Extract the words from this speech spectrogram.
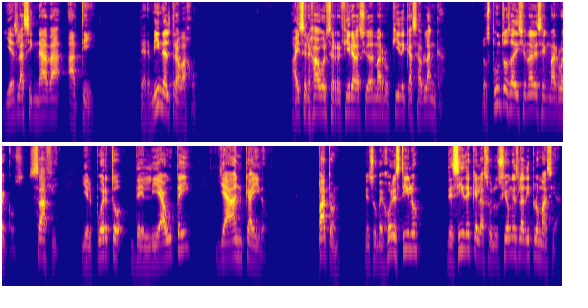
y es la asignada a ti. Termina el trabajo. Eisenhower se refiere a la ciudad marroquí de Casablanca, los puntos adicionales en Marruecos, Safi y el puerto de Liautey ya han caído. Patton, en su mejor estilo, decide que la solución es la diplomacia.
